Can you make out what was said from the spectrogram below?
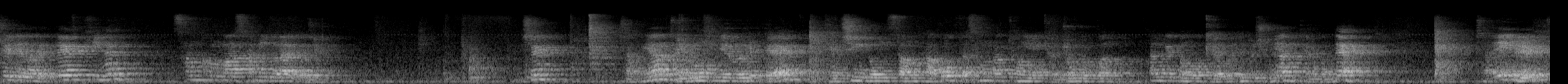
최대가 될 때, P는 3,3이더라 이거지. 그치? 자, 그냥 자, 이런 문제를 할 때, 대칭 이동성하고 자, 삼각형의 결정 조건 한개정도 기억을 해두시면 되는 건데, 자, A를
